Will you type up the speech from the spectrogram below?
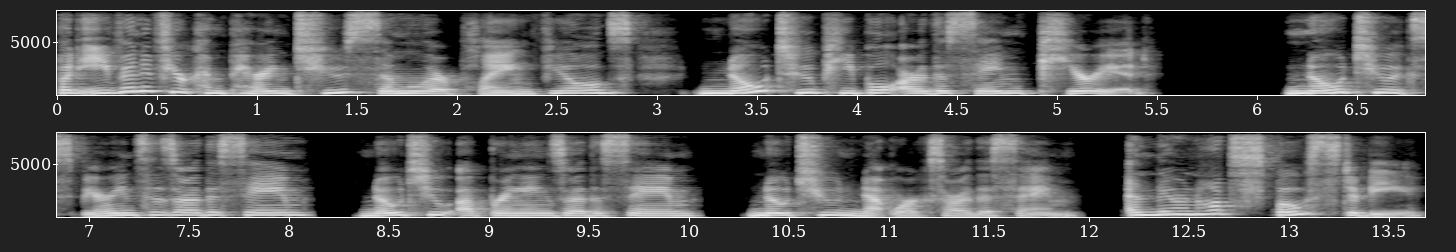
But even if you're comparing two similar playing fields, no two people are the same, period. No two experiences are the same. No two upbringings are the same. No two networks are the same. And they're not supposed to be.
